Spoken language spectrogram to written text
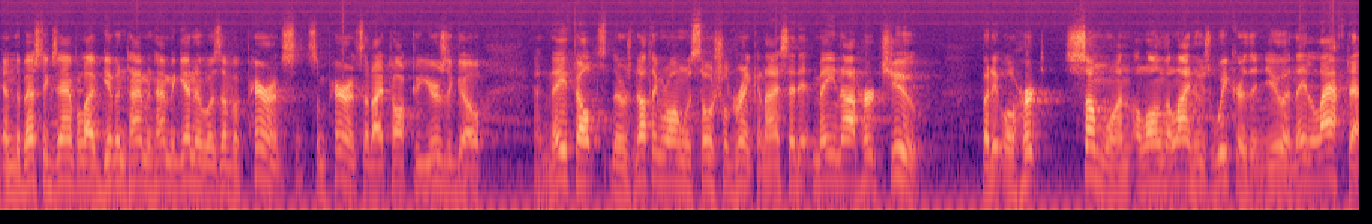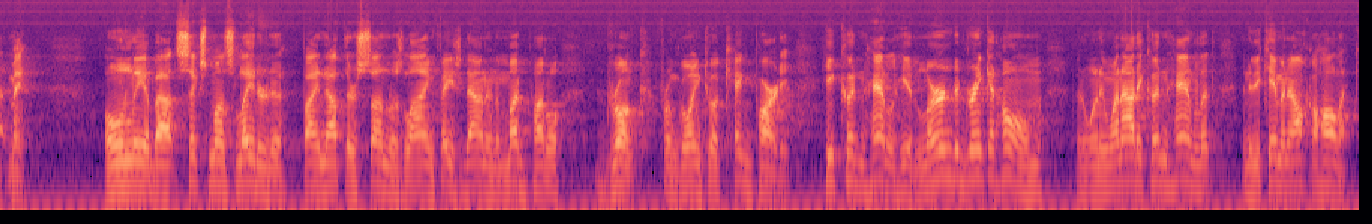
And the best example I've given time and time again was of a parents, some parents that I talked to years ago and they felt there was nothing wrong with social drink. And I said, It may not hurt you, but it will hurt someone along the line who's weaker than you. And they laughed at me. Only about six months later to find out their son was lying face down in a mud puddle, drunk from going to a keg party. He couldn't handle it. He had learned to drink at home, but when he went out, he couldn't handle it, and he became an alcoholic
